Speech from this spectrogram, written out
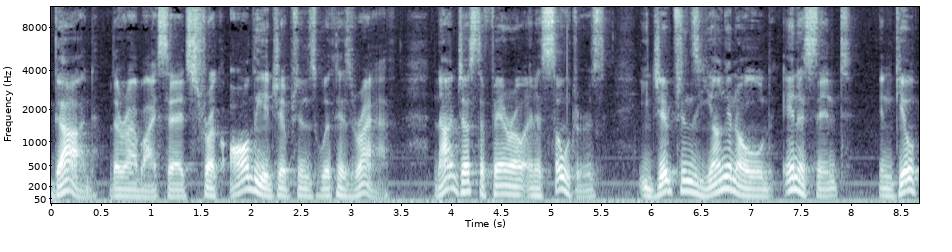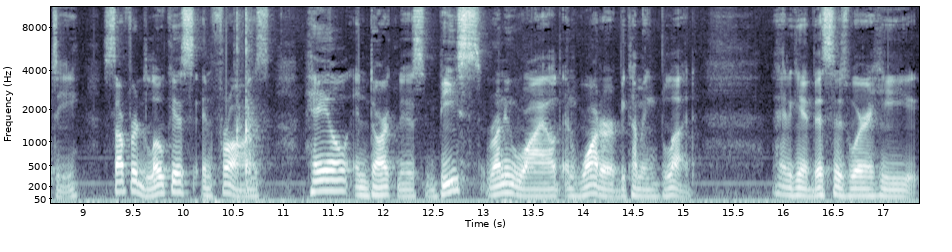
God, the rabbi said, struck all the Egyptians with his wrath, not just the Pharaoh and his soldiers. Egyptians, young and old, innocent and guilty, suffered locusts and frogs, hail and darkness, beasts running wild, and water becoming blood. And again, this is where he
